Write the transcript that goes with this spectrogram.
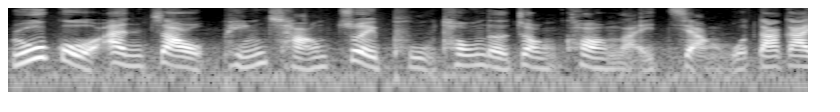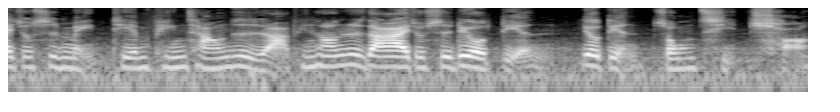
如果按照平常最普通的状况来讲，我大概就是每天平常日啊，平常日大概就是六点六点钟起床。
